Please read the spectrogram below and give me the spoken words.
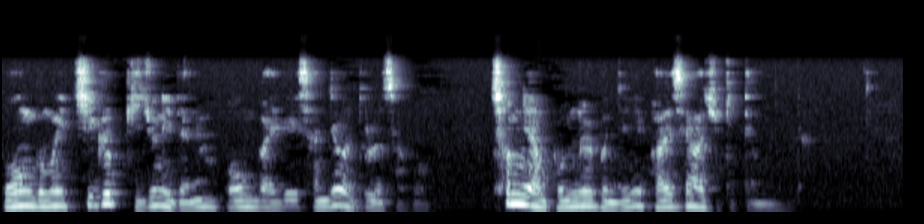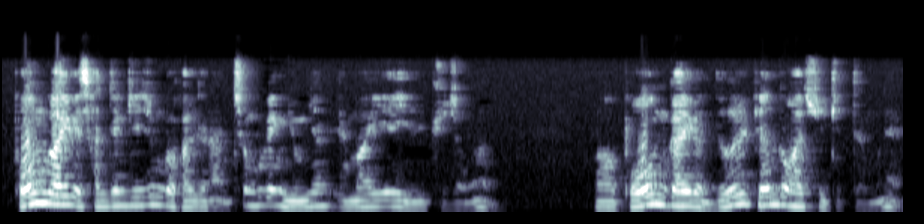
보험금의 지급 기준이 되는 보험가액의 산정을 둘러싸고 첨예한 법률 분쟁이 발생할 수 있기 때문입니다. 보험가액의 산정 기준과 관련한 1906년 MIA의 규정은 어, 보험 가액은 늘 변동할 수 있기 때문에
